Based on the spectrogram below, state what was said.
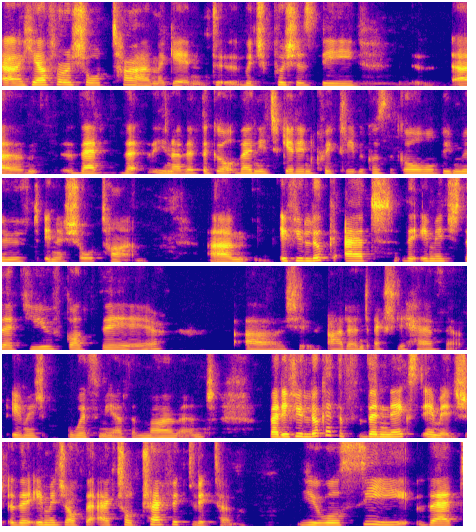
uh, here for a short time again, to, which pushes the um, that that you know that the girl they need to get in quickly because the girl will be moved in a short time. Um, if you look at the image that you've got there, uh, I don't actually have that image with me at the moment. But if you look at the, the next image, the image of the actual trafficked victim, you will see that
